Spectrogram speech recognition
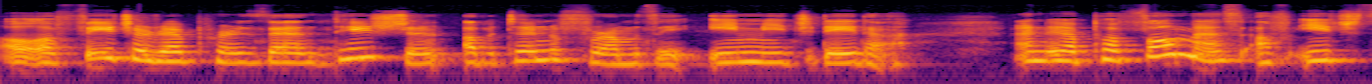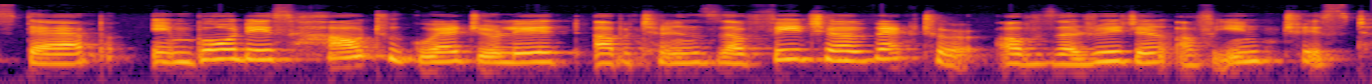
or a feature representation obtained from the image data and the performance of each step embodies how to gradually obtain the feature vector of the region of interest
